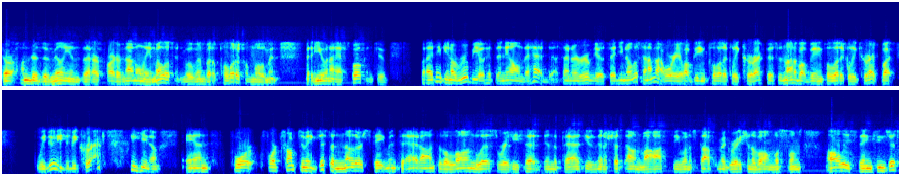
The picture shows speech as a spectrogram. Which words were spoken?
there are hundreds of millions that are part of not only a militant movement but a political movement that you and I have spoken to. But I think you know Rubio hit the nail on the head. Uh, Senator Rubio said, you know, listen, I'm not worried about being politically correct. This is not about being politically correct, but we do need to be correct, you know. And for for Trump to make just another statement to add on to the long list where he said in the past he was going to shut down mosques, he want to stop immigration of all Muslims, all these things. He's just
